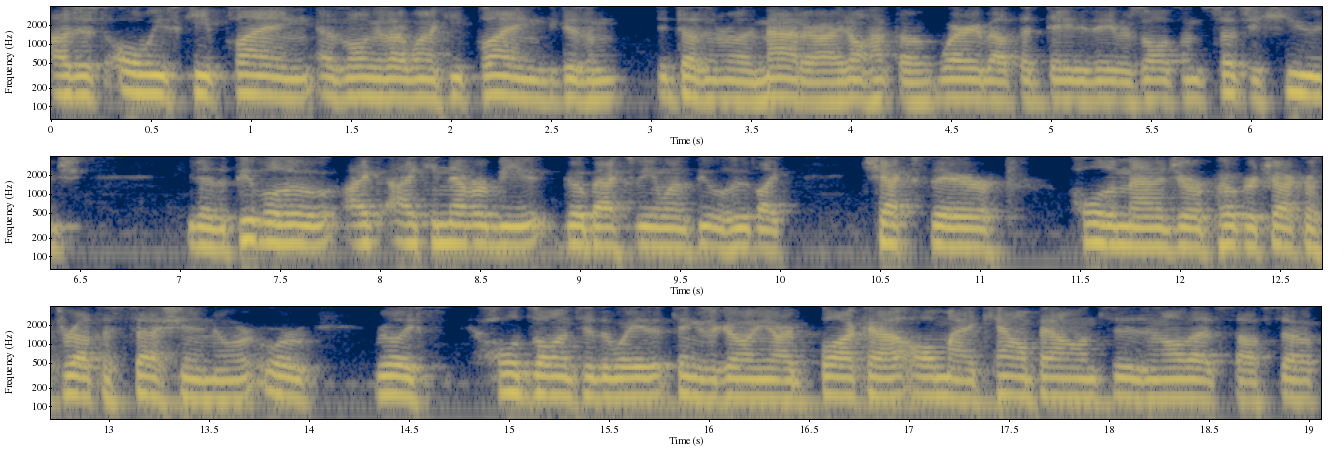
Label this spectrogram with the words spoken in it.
I'll just always keep playing as long as I want to keep playing because I'm, it doesn't really matter. I don't have to worry about the day to day results. I'm such a huge, you know, the people who I, I can never be go back to being one of the people who like checks their Hold'em Manager or poker tracker throughout the session or, or really holds on to the way that things are going. I block out all my account balances and all that stuff. So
